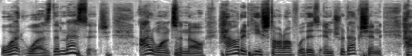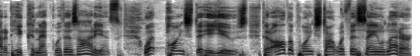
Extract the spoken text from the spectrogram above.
what was the message. I'd want to know how did he start off with his introduction? How did he connect with his audience? What points did he use? Did all the points start with the same letter?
